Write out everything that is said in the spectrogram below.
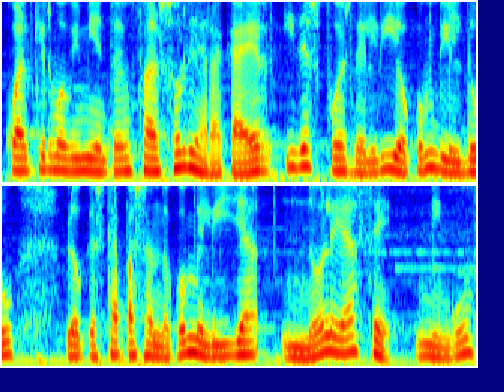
Cualquier movimiento en falso le hará caer y después del lío con Bildu, lo que está pasando con Melilla no le hace ningún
